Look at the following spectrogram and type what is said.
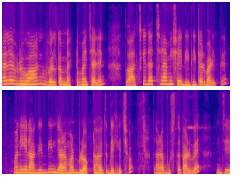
Hello everyone welcome back to my channel তো আজকে যাচ্ছি আমি সেই দিদিটার বাড়িতে। মানে এর আগের দিন যারা আমার ব্লগটা হয়তো দেখেছ, তারা বুঝতে পারবে যে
